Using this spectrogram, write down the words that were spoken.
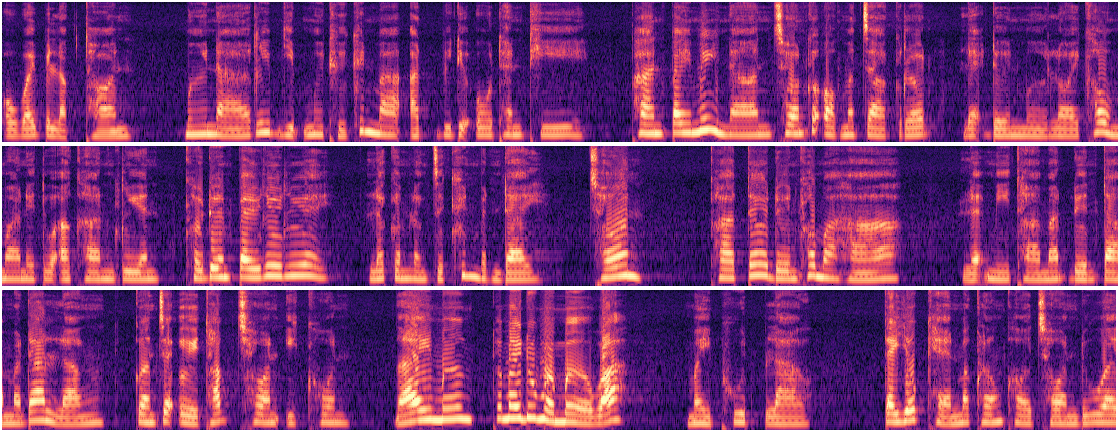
เอาไว้เป็นหลักฐาน มือหนารีบหยิบมือถือขึ้นมาอัดวิดีโอทันที ผ่านไปไม่นานชอนก็ออกมาจากรถ และเดินมือลอยเข้ามาในตัวอาคารเรียน เขาเดินไปเรื่อย ๆ และกำลังจะขึ้นบันไดชอน คาร์เตอร์เดินเข้ามาหา และมีทามัดเดินตามมาด้านหลัง ก่อนจะเอ่ยทักชอนอีกคนไงมึงทำไมดูเหม่อเม่อวะ ไม่พูดเปล่า แต่ยกแขนมาคล้องคอชอนด้วย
